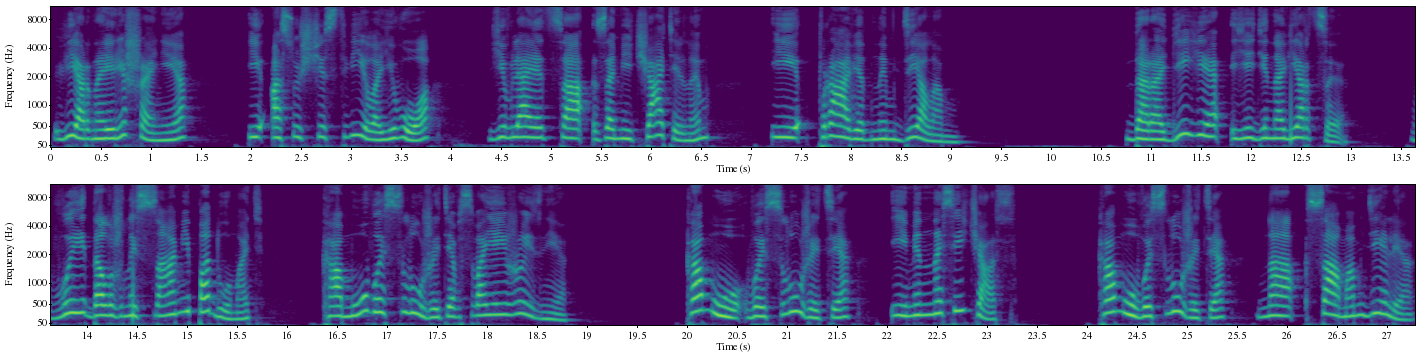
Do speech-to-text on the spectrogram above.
верное решение и осуществила его, является замечательным и праведным делом. Дорогие единоверцы, вы должны сами подумать, кому вы служите в своей жизни. Кому вы служите именно сейчас? Кому вы служите на самом деле?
